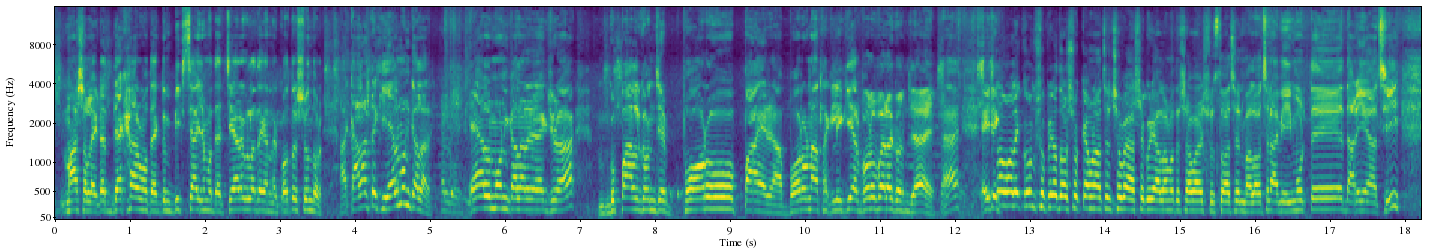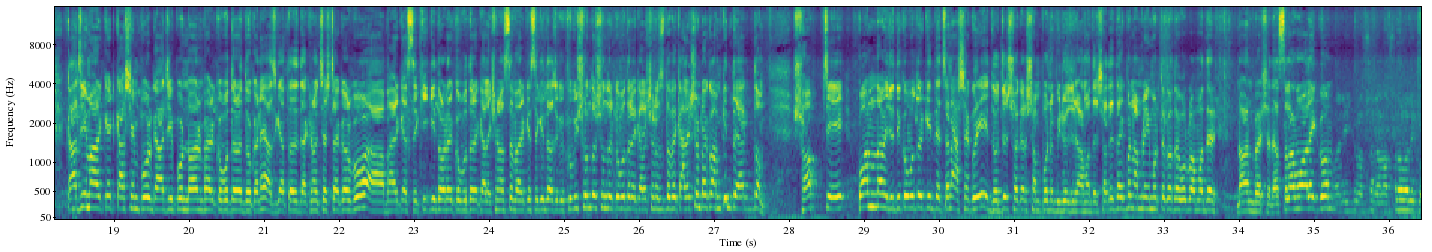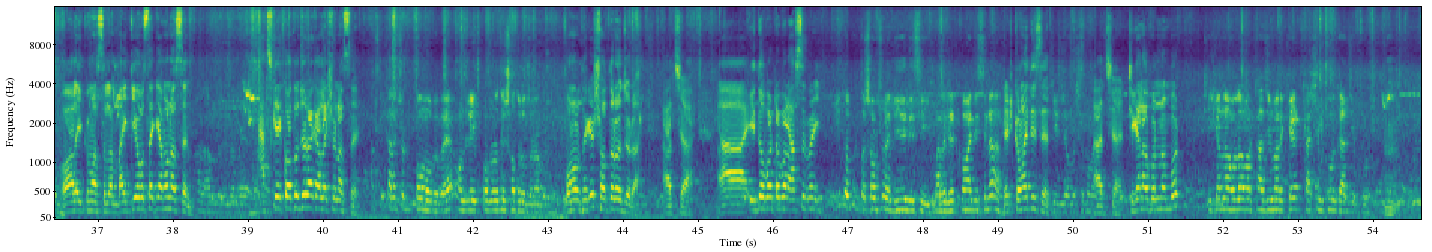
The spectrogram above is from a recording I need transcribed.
মার্শাল্লাহ এটা দেখার মতো একদম বিগ সাইজের মধ্যে। চেয়ারগুলো দেখেন না কত সুন্দর। আর কালারটা কি? অ্যালমন্ড কালার অ্যালমন্ড কালারের এক গোপালগঞ্জের বড় পায়রা। বড় না থাকলে কি আর বড় পায়রাগঞ্জ যায়? হ্যাঁ? এইটা আলাইকুম সুপ্রিয় দর্শক কেমন আছেন সবাই? আশা করি আল্লাহর মতো সবাই সুস্থ আছেন ভালো আছেন। আমি এই মুহূর্তে দাঁড়িয়ে আছি কাজী মার্কেট কাশিমপুর গাজীপুর নয়ন ভাইয়ের কবুতরের দোকানে। আজকে আপনাদের দেখানোর চেষ্টা করব। আহ, ভাইয়ের কাছে কি কি ধরনের কবুতরের কালেকশন আছে ভাইয়ের কাছে কিন্তু আজকে খুবই সুন্দর সুন্দর কবুতরের কালেকশন আছে তবে কালেকশনটা কম কিন্তু একদম সবচেয়ে কম দামে যদি কবুতর কিনতে চান আশা করি ধৈর্য সহকারে সম্পূর্ণ ভিডিও জুড়ে আমাদের সাথে থাকবেন। আমরা এই মুহূর্তে কথা বলব আমাদের নয়ন ভাইয়ের সাথে। আসসালামু আলাইকুম। ওয়ালাইকুম আসসালাম ভাই কি অবস্থা? কেমন আছেন? আজকে কত জোড়া কালেকশন আছে? কালেকশন কম হবে ভাই। অনলি পনেরো থেকে সতেরো জোড়া পনেরো থেকে সতেরো জোড়া। আচ্ছা। ঈদ ওভার টোভার আছে ভাই? এই ব্যাপার তো সবসময় দিয়ে দিছি। মানে রেট কমাই দিছি না? রেট কমাই দিচ্ছেন জি, জি, অবশ্যই কমাই আচ্ছা ঠিকানা ফোন নম্বর? ঠিকানা হলো আমার Kazi market Kashimpur Gazipur.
